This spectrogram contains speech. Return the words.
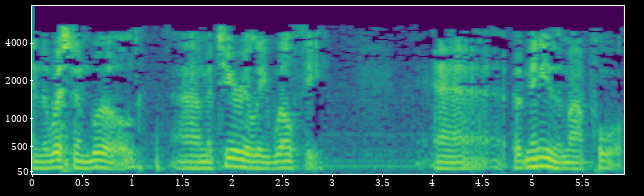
in the Western world are materially wealthy, uh, but many of them are poor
